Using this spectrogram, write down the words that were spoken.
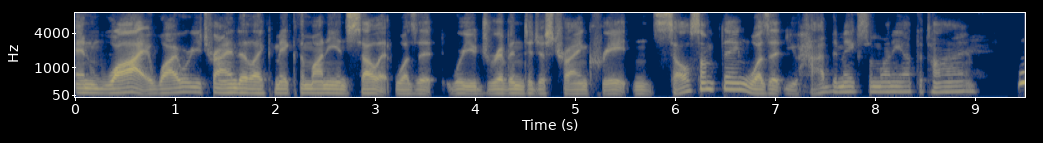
and why? Why were you trying to like make the money and sell it? Was it were you driven to just try and create and sell something? Was it you had to make some money at the time? No,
